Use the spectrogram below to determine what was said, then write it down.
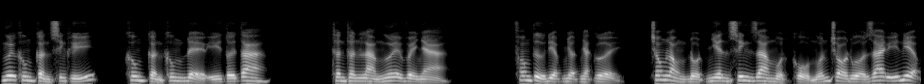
ngươi không cần sinh khí, không cần không để ý tới ta. Thần thần làm ngươi về nhà. Phong tử điệp nhợt nhạt cười, trong lòng đột nhiên sinh ra một cổ muốn trò đùa dai ý niệm,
